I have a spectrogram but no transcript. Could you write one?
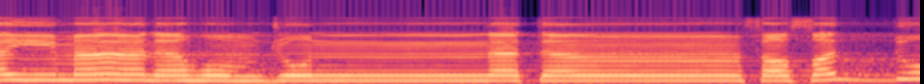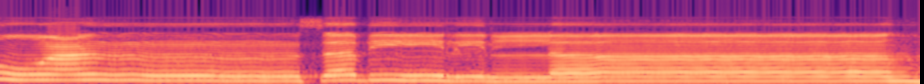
أيمانهم جنة فصدوا عن سبيل الله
